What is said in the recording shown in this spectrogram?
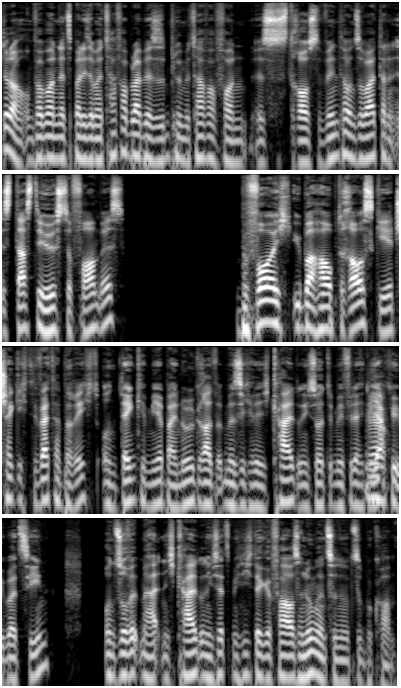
Genau, und wenn man jetzt bei dieser Metapher bleibt, der simple Metapher von es ist draußen Winter und so weiter, dann ist das die höchste Form ist. Bevor ich überhaupt rausgehe, checke ich den Wetterbericht und denke mir, bei 0 Grad wird mir sicherlich kalt und ich sollte mir vielleicht eine Ja. Jacke überziehen. Und so wird mir halt nicht kalt und ich setze mich nicht der Gefahr aus, eine Lungenentzündung zu bekommen.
